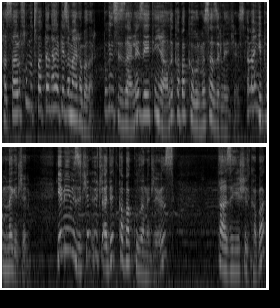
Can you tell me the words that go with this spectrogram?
Tasarruflu Mutfak'tan herkese merhabalar. Bugün sizlerle zeytinyağlı kabak kavurması hazırlayacağız. Hemen yapımına geçelim. Yemeğimiz için 3 adet kabak kullanacağız. Taze yeşil kabak.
